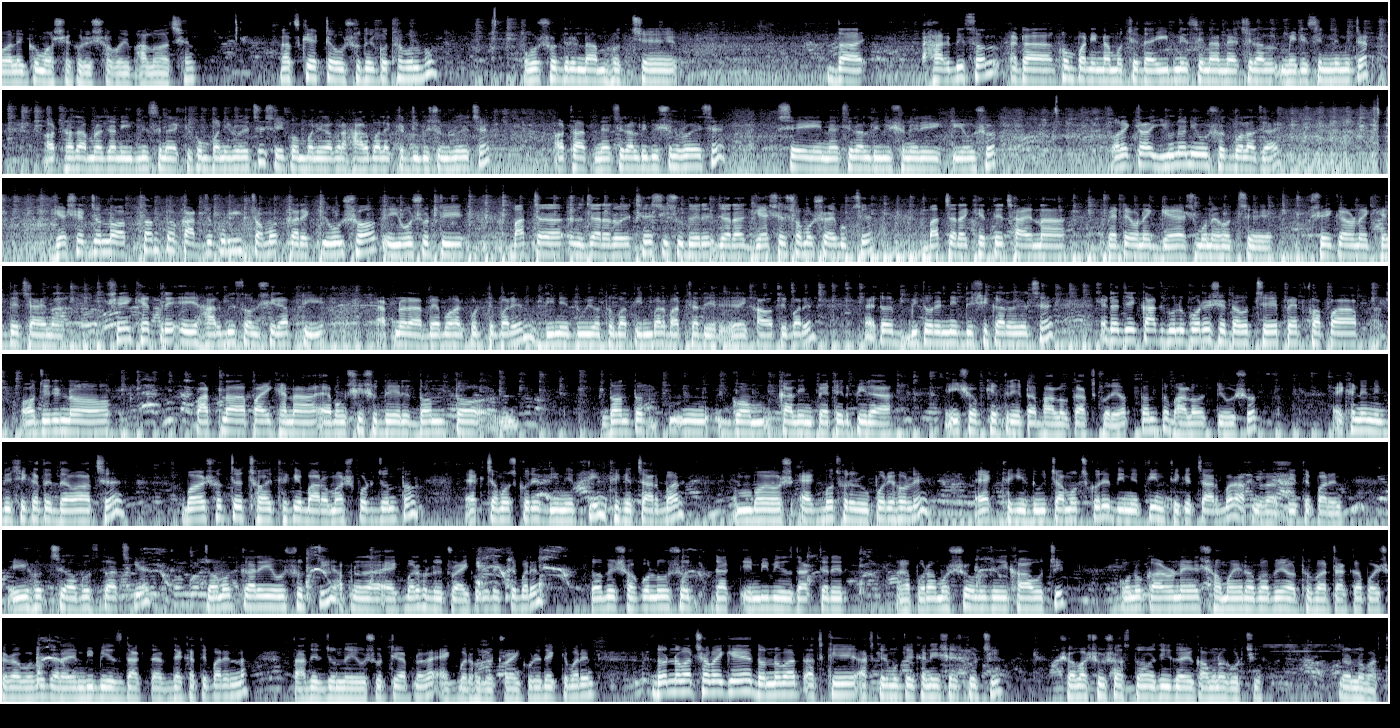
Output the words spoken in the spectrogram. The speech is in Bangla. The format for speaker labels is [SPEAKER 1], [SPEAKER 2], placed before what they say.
[SPEAKER 1] ওয়ালাইকুম আশা করি সবাই ভালো আছেন। আজকে একটা ওষুধের কথা বলব। ওষুধের নাম হচ্ছে দ্য হার্বিসল। এটা কোম্পানির নাম হচ্ছে the Ibn Sina natural medicine limited. অর্থাৎ আমরা জানি ইবনেসিনা একটি কোম্পানি রয়েছে, সেই কোম্পানির আবার হার্বাল একটা ডিভিশন রয়েছে। অর্থাৎ ন্যাচারাল ডিভিশন রয়েছে, সেই ন্যাচারাল ডিভিশনের একটি ঔষধ। অনেকটা ইউনানি ঔষধ বলা যায়। গ্যাসের জন্য অত্যন্ত কার্যকরী, চমৎকার একটি ঔষধ। এই ঔষধটি বাচ্চা যারা রয়েছে, শিশুদের যারা গ্যাসের সমস্যায় ভুগছে, বাচ্চারা খেতে চায় না, পেটে অনেক গ্যাস মনে হচ্ছে, সেই কারণে খেতে চায় না। সেই ক্ষেত্রে এই হার্বিসল সিরাপটি আপনারা ব্যবহার করতে পারেন, দিনে দুই অথবা তিনবার বাচ্চাদের খাওয়াতে পারেন। এটার ভিতরে নির্দেশিকা রয়েছে। এটা যে কাজগুলো করে, সেটা হচ্ছে পেট ফাঁপা অজীর্ণ পাতলা পায়খানা এবং শিশুদের দন্ত দন্ত উম, গমকালীন পেটের পীড়া এইসব ক্ষেত্রে এটা ভালো কাজ করে। অত্যন্ত ভালো একটি ঔষধ। এখানে নির্দেশিকাতে দেওয়া আছে বয়স হচ্ছে ছয় থেকে বারো মাস পর্যন্ত। এক চামচ করে দিনে তিন থেকে চারবার। বয়স এক বছরের উপরে হলে এক থেকে দুই চামচ করে দিনে তিন থেকে চারবার আপনারা দিতে পারেন। এই হচ্ছে অবস্থা আজকে। চমৎকার এই ওষুধটি আপনারা একবার হলে ট্রাই করে দেখতে পারেন। তবে সকল ওষুধ ডাক এমবিবিএস ডাক্তারের পরামর্শ অনুযায়ী খাওয়া উচিত। কোনো কারণে সময়ের অভাবে অথবা টাকা পয়সার অভাবে যারা এমবিবিএস ডাক্তার দেখাতে পারেন না তাদের জন্য এই ওষুধটি আপনারা একবার হলো ট্রাই করে দেখতে পারেন। ধন্যবাদ সবাইকে। ধন্যবাদ। আজকে আজকের মতো এখানেই শেষ করছি। সবার সুস্বাস্থ্য দীর্ঘায়ু কামনা করছি। ধন্যবাদ।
